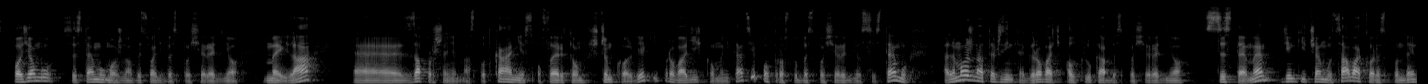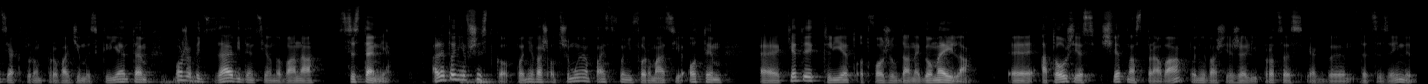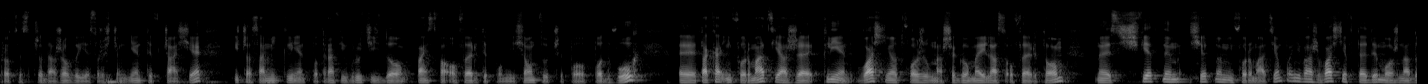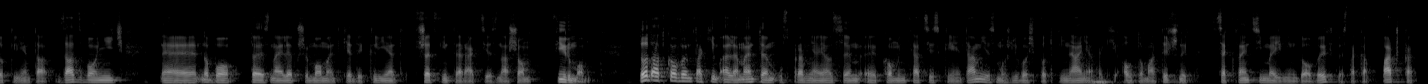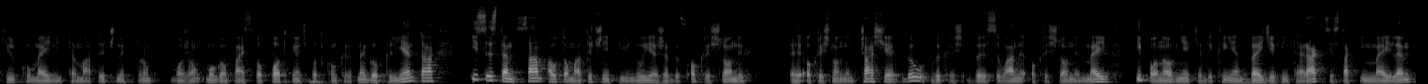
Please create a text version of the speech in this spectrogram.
Z poziomu systemu można wysłać bezpośrednio maila e, z zaproszeniem na spotkanie, z ofertą, z czymkolwiek i prowadzić komunikację po prostu bezpośrednio z systemu, ale można też zintegrować Outlooka bezpośrednio z systemem, dzięki czemu cała korespondencja, którą prowadzimy z klientem, może być zaewidencjonowana w systemie. Ale to nie wszystko, ponieważ otrzymują Państwo informacje o tym, e, kiedy klient otworzył danego maila. E, A to już jest świetna sprawa, ponieważ jeżeli proces jakby decyzyjny, proces sprzedażowy jest rozciągnięty w czasie i czasami klient potrafi wrócić do Państwa oferty po miesiącu czy po, po dwóch, e, taka informacja, że klient właśnie otworzył naszego maila z ofertą, no jest świetnym, świetną informacją, ponieważ właśnie wtedy można do klienta zadzwonić, e, no bo to jest najlepszy moment, kiedy klient wszedł w interakcję z naszą firmą. Dodatkowym takim elementem usprawniającym e, komunikację z klientami jest możliwość podpinania takich automatycznych sekwencji mailingowych. To jest taka paczka kilku maili tematycznych, którą możą, mogą Państwo podpiąć pod konkretnego klienta i system sam automatycznie pilnuje, żeby w określonych, e, określonym czasie był wysyłany określony mail i ponownie, kiedy klient wejdzie w interakcję z takim mailem,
